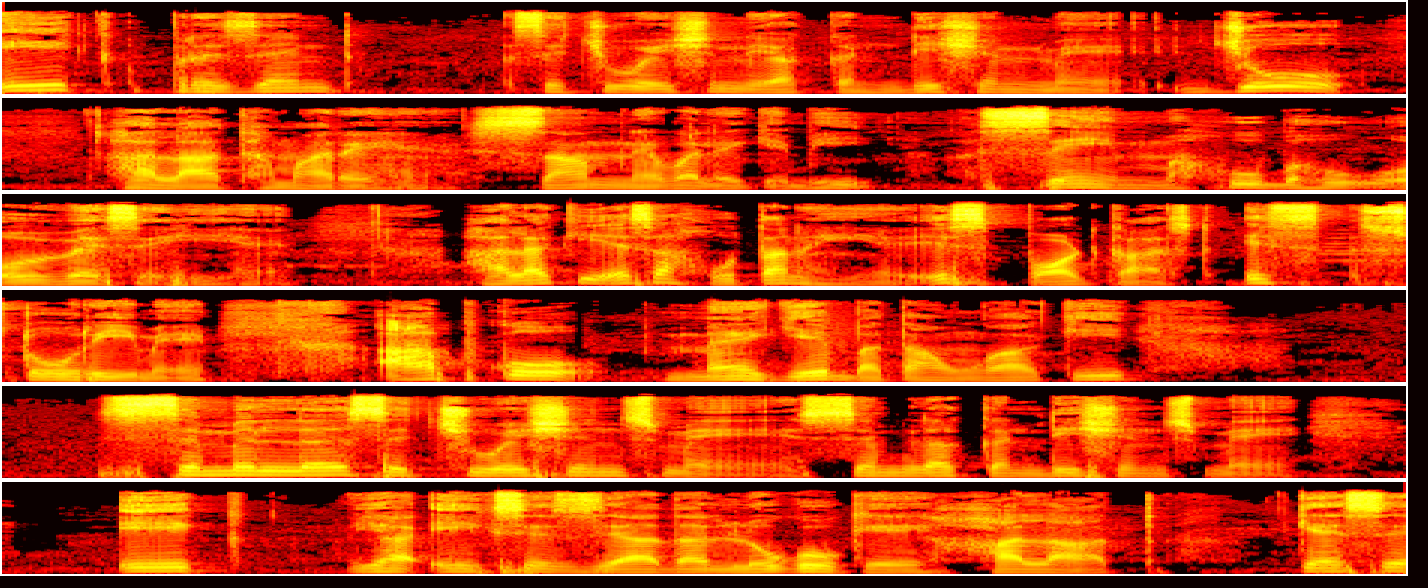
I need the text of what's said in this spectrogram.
एक प्रेजेंट सिचुएशन या कंडीशन में जो हालात हमारे हैं, सामने वाले के भी सेम हु बहू वैसे ही हैं। हालाँकि ऐसा होता नहीं है। इस पॉडकास्ट, इस स्टोरी में आपको मैं ये बताऊँगा कि सिमिलर सिचुएशंस में सिमिलर कंडीशंस में एक या एक से ज़्यादा लोगों के हालात कैसे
